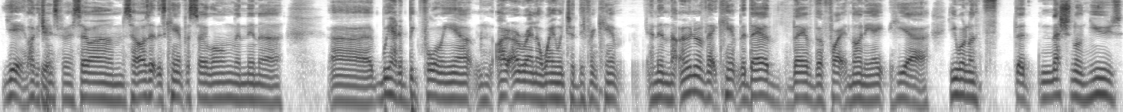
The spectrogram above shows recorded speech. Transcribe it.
Yeah, like a transfer. So um, so I was at this camp for so long, and then uh, uh, we had a big falling out, and I, I ran away, went to a different camp, and then the owner of that camp, the day of the day of the fight in '98, he uh, he went on the national news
